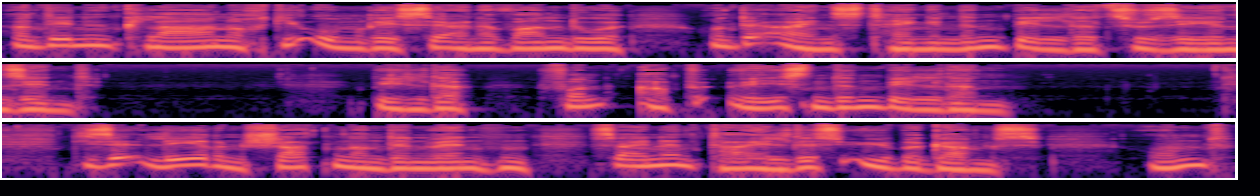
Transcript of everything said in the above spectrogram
an denen klar noch die Umrisse einer Wanduhr und der einst hängenden Bilder zu sehen sind. Bilder von abwesenden Bildern. Diese leeren Schatten an den Wänden seien ein Teil des Übergangs, und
